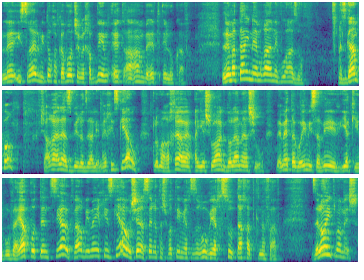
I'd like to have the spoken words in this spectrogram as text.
לישראל מתוך הכבוד שמכבדים את העם ואת אלוקיו. למתי נאמרה הנבואה הזו? אז גם פה אפשר היה להסביר את זה על ימי חזקיהו. כלומר, אחרי הישועה הגדולה מאשור, באמת הגויים מסביב יכירו, והיה פוטנציאל כבר בימי חזקיהו שעשרת השבטים יחזרו ויחסו תחת כנפיו. זה לא התממש.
